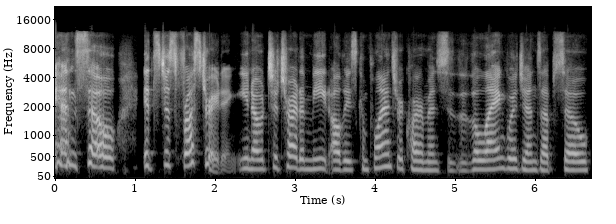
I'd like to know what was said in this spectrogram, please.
And so it's just frustrating, you know, to try to meet all these compliance requirements. The language ends up so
